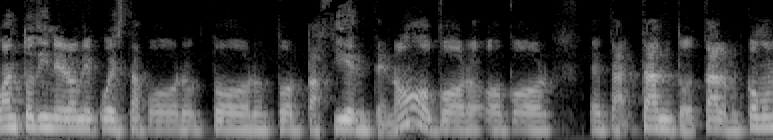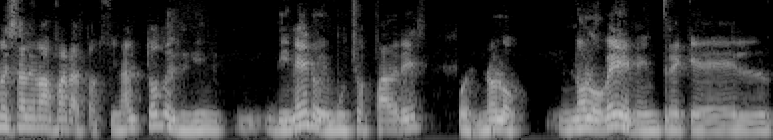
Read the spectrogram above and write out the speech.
cuánto dinero me cuesta por, por, paciente, ¿no? O por, o por eh, tanto, tal, cómo me sale más barato. Al final todo es dinero y muchos padres pues no lo, no lo ven entre que el,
